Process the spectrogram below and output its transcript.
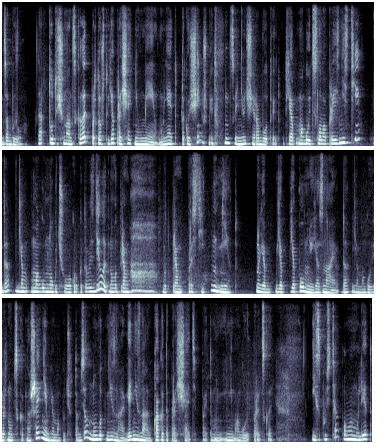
забыла. Да? Тут еще надо сказать про то, что я прощать не умею. У меня это такое ощущение, что эта функция не очень работает. Вот я могу эти слова произнести, да, я могу много чего вокруг этого сделать, но вот прям, вот прям простить, ну, нет. Ну, я, я, я помню, я знаю, да, я могу вернуться к отношениям, я могу что-то там сделать, ну вот не знаю, я не знаю, как это прощать, поэтому не могу это про это сказать. И спустя, по-моему, лет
